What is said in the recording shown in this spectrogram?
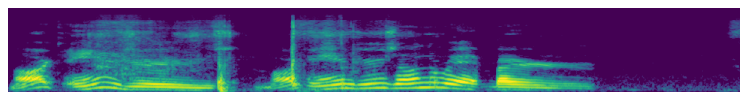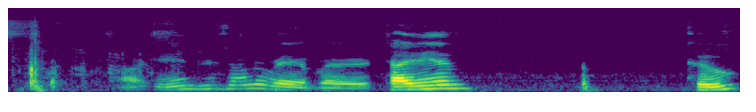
Mark Andrews. Mark Andrews on the rat bird. Mark Andrews on the rat bird. Tight end. Cool.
